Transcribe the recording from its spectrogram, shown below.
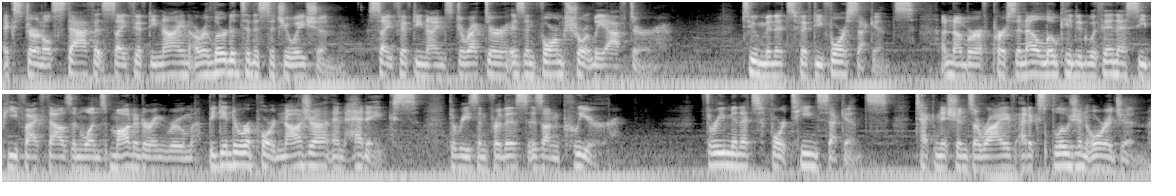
External staff at Site-59 are alerted to the situation. Site-59's director is informed shortly after. 2 minutes 54 seconds. A number of personnel located within SCP-5001's monitoring room begin to report nausea and headaches. The reason for this is unclear. 3 minutes 14 seconds. Technicians arrive at explosion origin.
